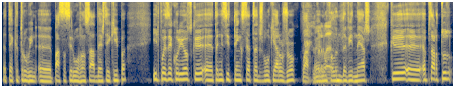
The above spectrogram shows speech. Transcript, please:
até que Trubin uh, passa a ser o avançado desta equipa. E depois é curioso que uh, tenha sido Tenkset a desbloquear o jogo, claro, uh, não falando de David Neres, que apesar de tudo eh,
